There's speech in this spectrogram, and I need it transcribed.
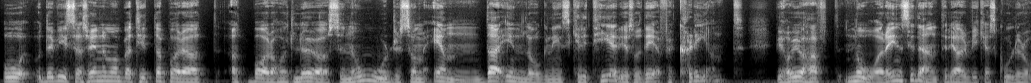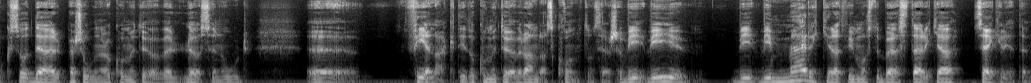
Och, och, det visar sig när man börjar titta på det att, att bara ha ett lösenord som enda inloggningskriterie så det är för klent. Vi har ju haft några incidenter i Arvika skolor också där personer har kommit över lösenord eh, felaktigt och kommit över andras konton. Så, så vi, vi, vi, vi, märker att vi måste börja stärka säkerheten.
